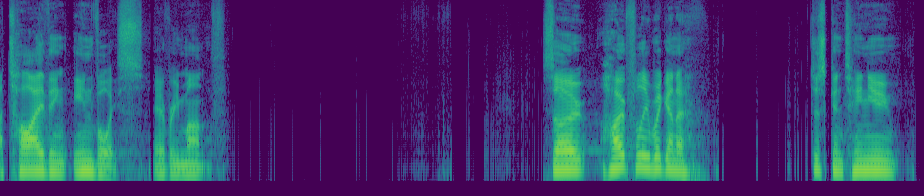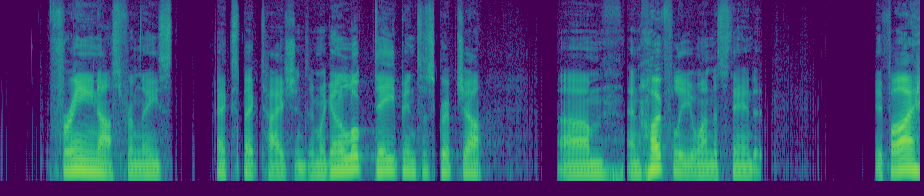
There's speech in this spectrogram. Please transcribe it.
a tithing invoice every month. So hopefully, we're going to just continue freeing us from these expectations. And we're going to look deep into Scripture, um, and hopefully, you understand it. If I,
